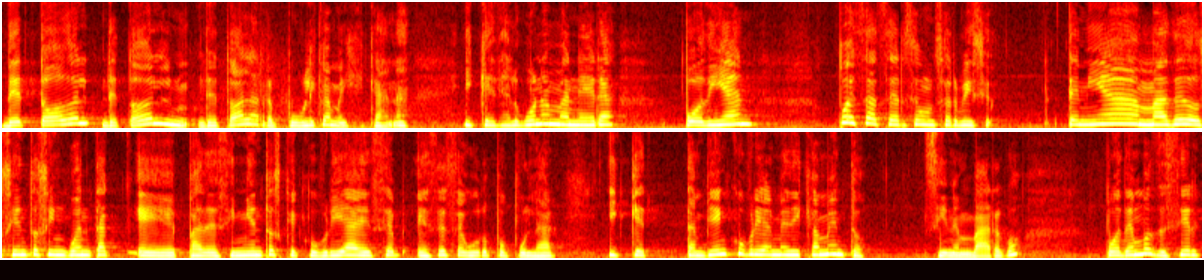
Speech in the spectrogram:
de, todo de, todo de toda la República Mexicana y que de alguna manera podían pues hacerse un servicio. Tenía más de 250 eh, padecimientos que cubría ese, ese seguro popular y que también cubría el medicamento. Sin embargo, podemos decir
